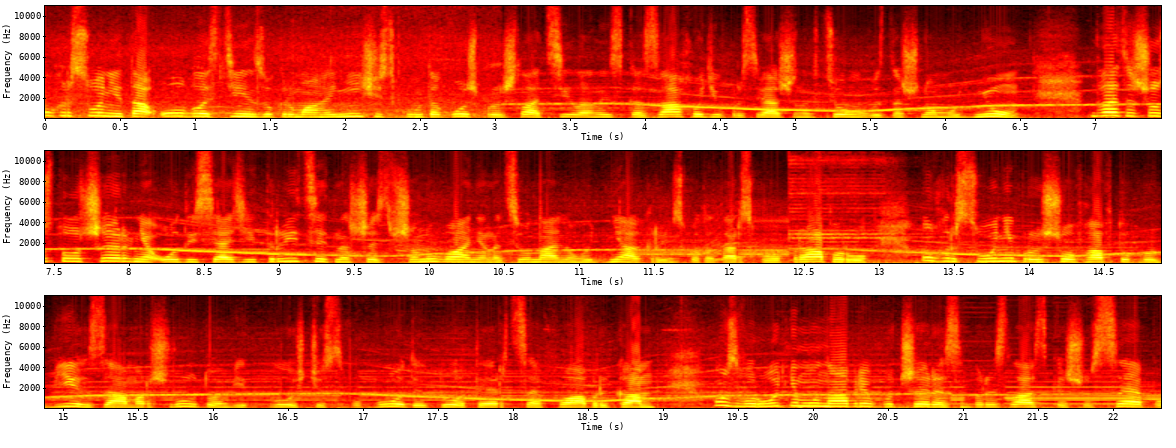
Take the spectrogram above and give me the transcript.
У Херсоні та області, зокрема Генічіську, також пройшла ціла низка заходів, присвячених цьому визначному дню. 26 червня о 10.30 на честь вшанування національного дня кримсько-татарського прапору у Херсоні пройшов автопробіг за маршрутом від площі Свободи до ТРЦ Фабрика. У зворотньому напрямку через Береславське шосе по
